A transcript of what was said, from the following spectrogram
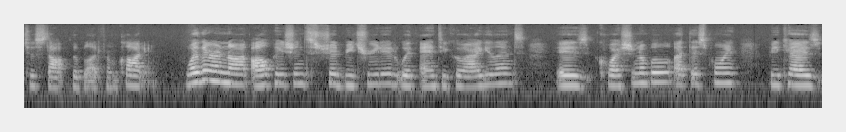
to stop the blood from clotting. Whether or not all patients should be treated with anticoagulants is questionable at this point because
